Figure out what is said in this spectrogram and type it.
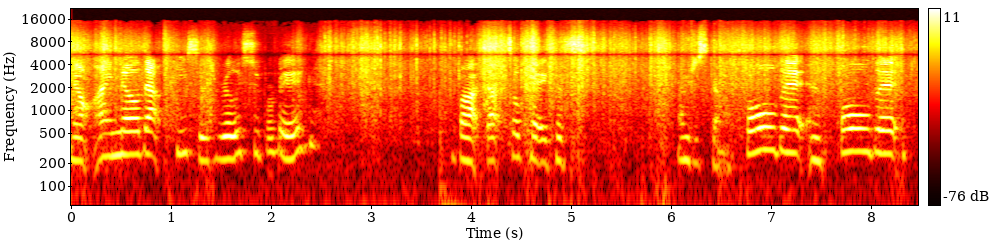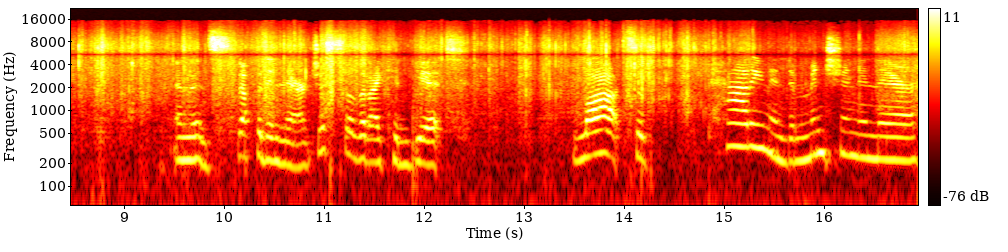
Now, I know that piece is really super big, but that's okay because I'm just going to fold it and fold it and then stuff it in there just so that I can get lots of padding and dimension in there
